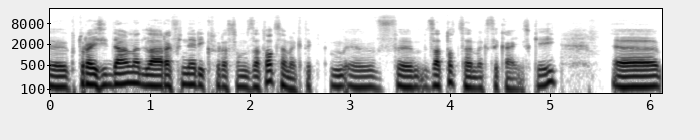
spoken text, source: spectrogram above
Y, która jest idealna dla rafinerii, które są w Zatoce, w Zatoce Meksykańskiej. E,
